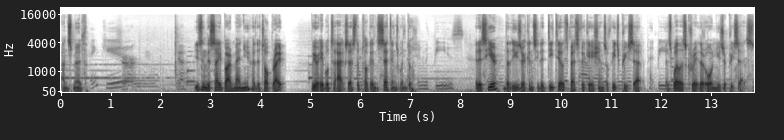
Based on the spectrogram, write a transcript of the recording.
and smooth. Using the sidebar menu at the top right, we are able to access the plugin's settings window. It is here that the user can see the detailed specifications of each preset, as well as create their own user presets.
